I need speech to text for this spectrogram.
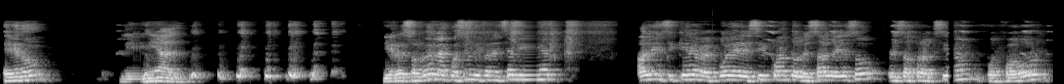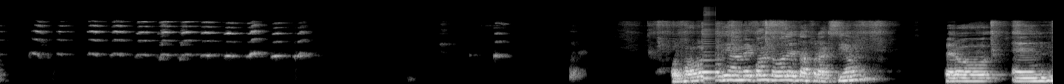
EDO lineal. Y resolver la ecuación diferencial lineal. ¿Alguien si quiere me puede decir cuánto le sale eso, esa fracción, por favor? Por favor, díganme cuánto vale esta fracción. Pero en,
